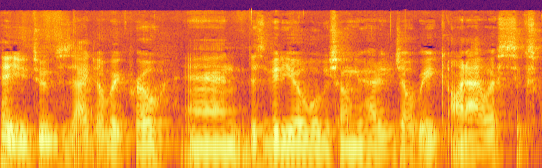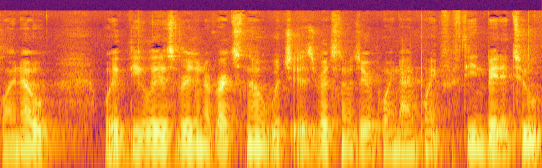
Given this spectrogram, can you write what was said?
Hey YouTube, this is iJailbreak Pro and this video will be showing you how to jailbreak on iOS 6.0 with the latest version of Redsn0w which is Redsn0w 0.9.15 Beta 2.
